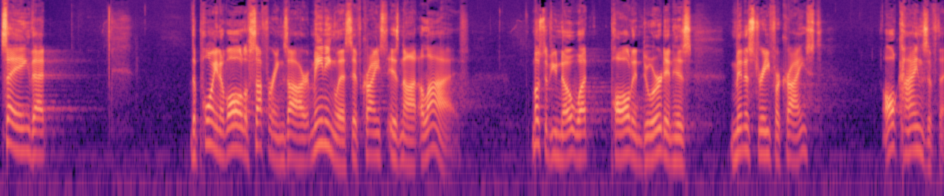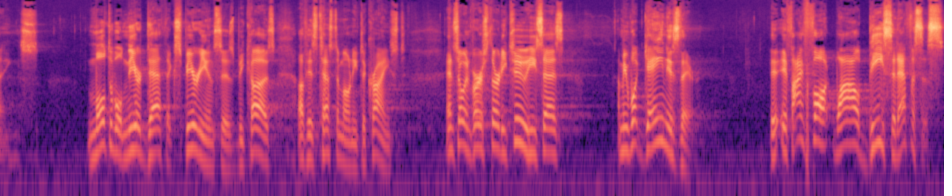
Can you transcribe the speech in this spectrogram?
saying that the point of all of sufferings are meaningless if Christ is not alive. Most of you know what Paul endured in his ministry for Christ. All kinds of things. Multiple near death experiences because of his testimony to Christ. And so in verse 32, he says, I mean, what gain is there? If I fought wild beasts at Ephesus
